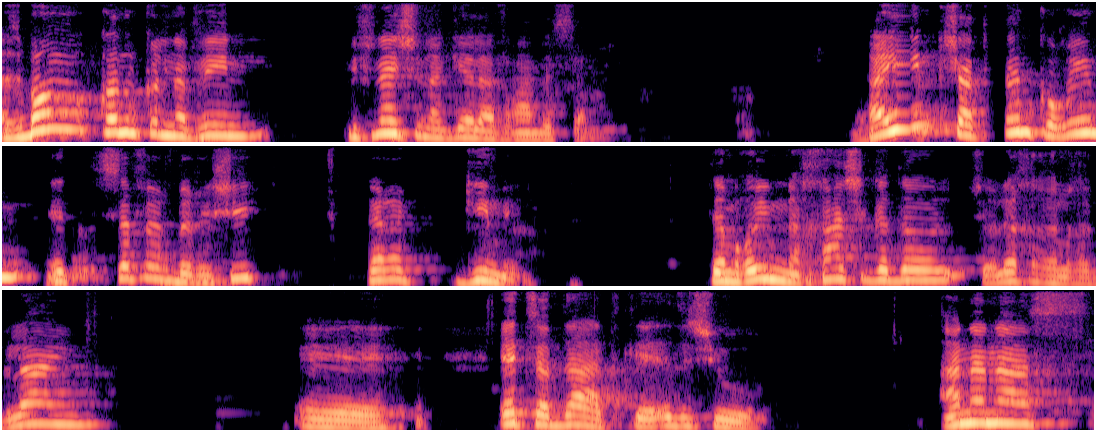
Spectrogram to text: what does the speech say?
אז בואו קודם כל נבין, לפני שנגיע לאברהם ושרה. האם כשאתם קוראים את ספר בראשית, פרק ג', אתם רואים נחש גדול שהולך על רגליים, אה, עץ הדת כאיזשהו אננס,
